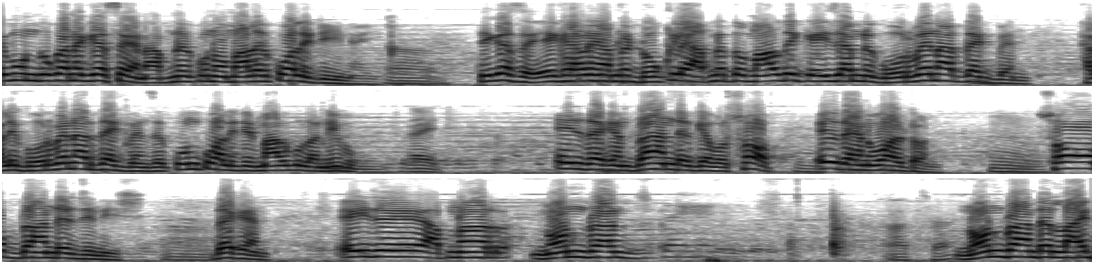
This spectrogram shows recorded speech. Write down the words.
এমন দোকানে গেছেন আপনার কোনো মালের কোয়ালিটি নাই। হ্যাঁ। ঠিক আছে? এখানে আপনি ঢুকলে আপনি তো মাল দেখে এই যে আপনি ঘুরবেন আর দেখবেন খালি ঘুরবেন আর দেখবেন যে কোন কোয়ালিটির মালগুলো নিব। রাইট এই যে দেখেন ব্র্যান্ডের কেবল সব এই যে দেখেন ওয়ালটন সব ব্র্যান্ডের জিনিস। দেখেন এই যে আপনার নন ব্র্যান্ড আচ্ছা। নন ব্র্যান্ডের লাইট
